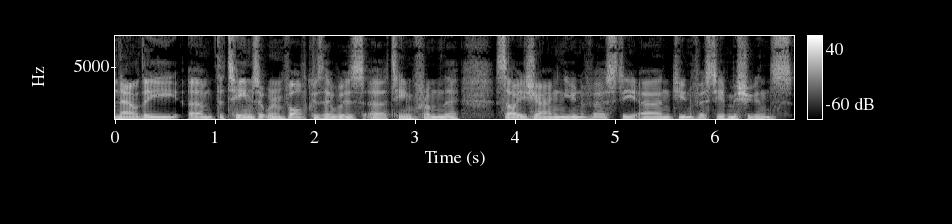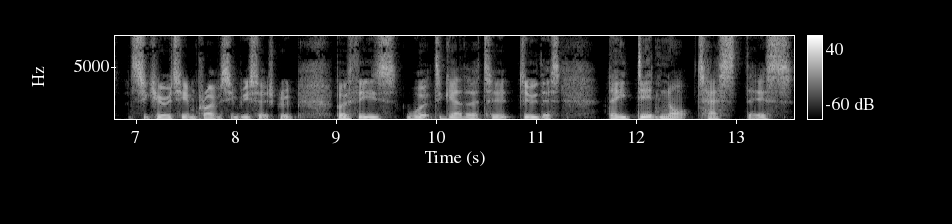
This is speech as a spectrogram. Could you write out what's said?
Now the um, the teams that were involved because there was a team from the Zhejiang University and University of Michigan's Security and Privacy Research Group. Both these worked together to do this. They did not test this.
